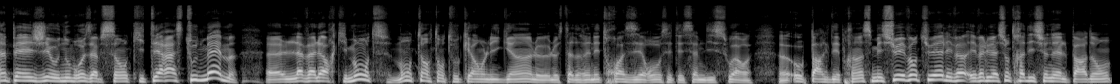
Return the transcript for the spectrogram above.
Un PSG aux nombreux absents qui terrasse tout de même euh, la valeur qui monte, montante en tout cas en Ligue 1. Le, Stade Rennais 3-0, c'était samedi soir euh, au Parc des Princes. Messieurs, éventuelle éva- évaluation traditionnelle, pardon.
